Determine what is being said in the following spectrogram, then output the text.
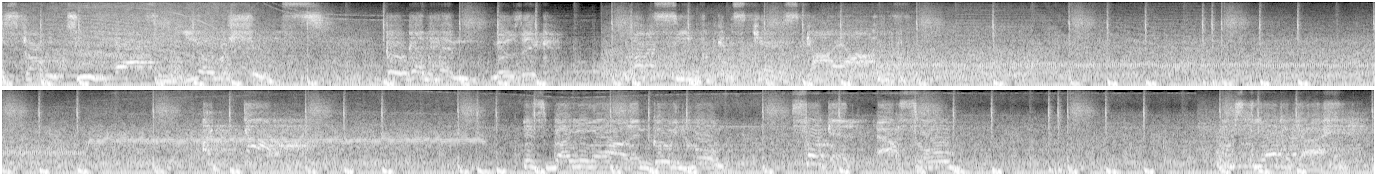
He's going too fast and he overshoots. Go get him, music. Let's see if we can scare this guy off. I got him! He's bugging out and going home. Fuck it, asshole. Where's the other guy?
